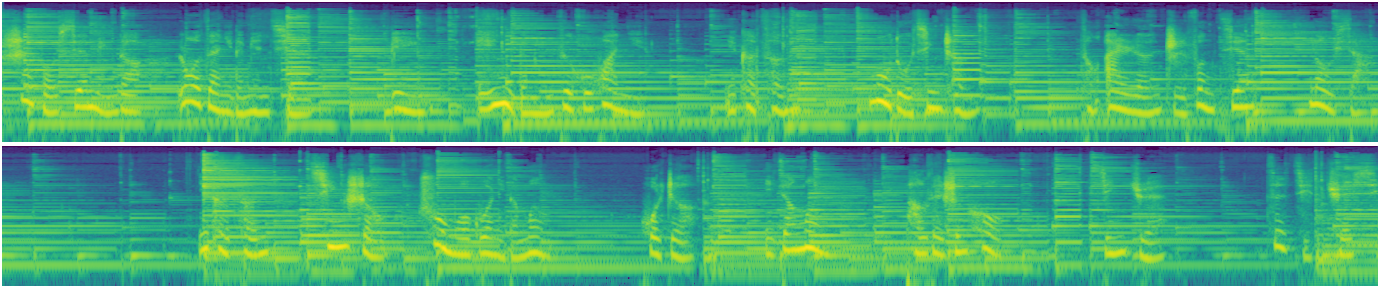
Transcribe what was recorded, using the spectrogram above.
是否鲜明地落在你的面前，并以你的名字呼唤你？你可曾目睹星辰从爱人指缝间漏下？你可曾亲手触摸过你的梦？或者，你将梦抛在身后，惊觉自己的缺席？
